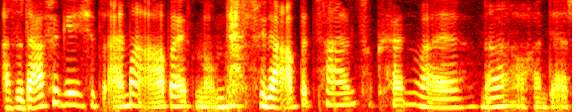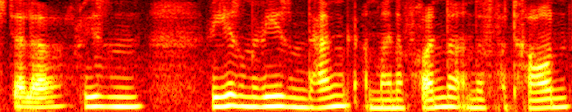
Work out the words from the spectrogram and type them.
Also dafür gehe ich jetzt einmal arbeiten, um das wieder abbezahlen zu können, weil ne, auch an der Stelle riesen, riesen, riesen Dank an meine Freunde, an das Vertrauen,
